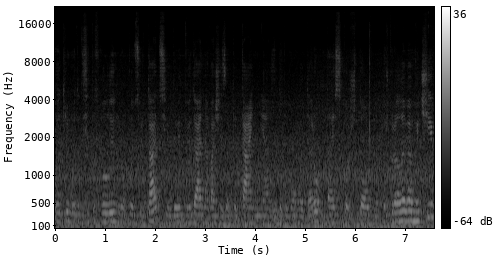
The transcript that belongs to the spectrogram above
ви отримуєте 10-хвилинну консультацію, де відповідає на ваші запитання за допомогою Таро безкоштовно. Тож королева мечів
